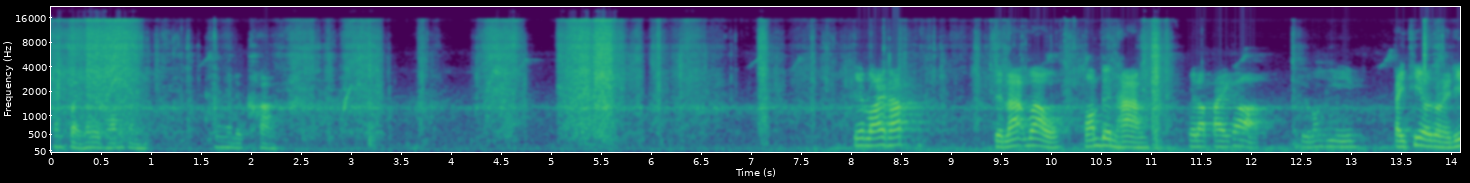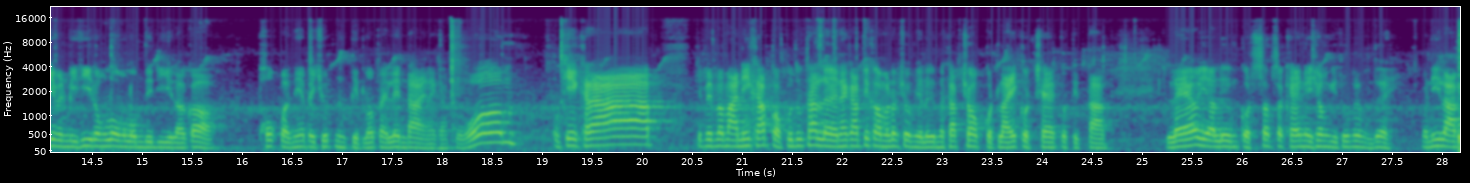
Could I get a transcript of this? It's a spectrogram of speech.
ต้องใส่เข้าไปพร้อมกันไม่งั้นเดี๋ยวขาดเรียบร้อยครับ เสร็จแล้วว่าวพร้อมเดินทาง เวลาไปก็หรือบางที ไปเที่ยวตรงไหนที่มันมีที่โล่งๆลมดีๆ แล้วก็พกแบบนี้ไปชุดหนึ่งติดรถไปเล่นได้นะครับผมโอเคครับ จะเป็นประมาณนี้ครับ ขอบคุณทุกท่านเลยนะครับ ที่เข้ามารับชมอย่าลืมนะครับ ชอบกดไลค์กดแชร์กดติดตาม แล้วอย่าลืมกด subscribe ในช่อง YouTube ให้ผมด้วย วันนี้ลาไป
